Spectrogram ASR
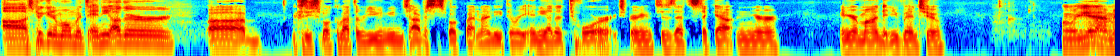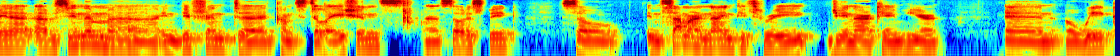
Uh, speaking of moments, any other? Uh, because you spoke about the reunions, obviously spoke about '93. Any other tour experiences that stick out in your in your mind that you've been to? Well, yeah, I mean, I, have seen them uh, in different uh, constellations, uh, so to speak. So in summer '93, GNR came here and a week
